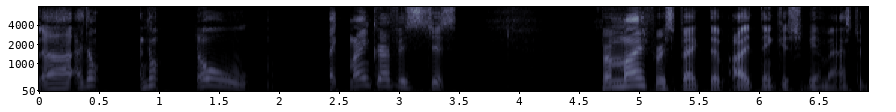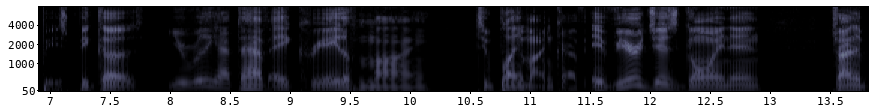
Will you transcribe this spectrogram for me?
Uh, I don't, I don't know. Like Minecraft is just, from my perspective, I think it should be a masterpiece because you really have to have a creative mind to play Minecraft. If you're just going in trying to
